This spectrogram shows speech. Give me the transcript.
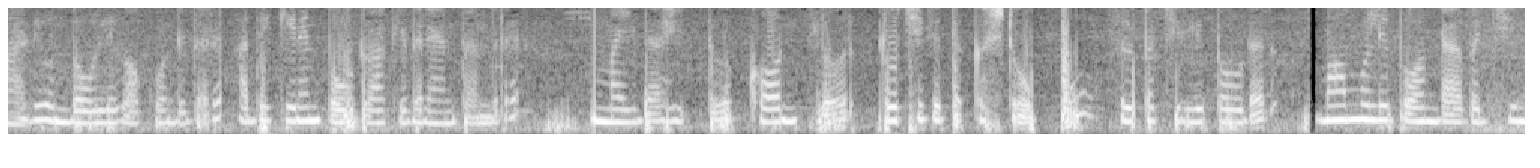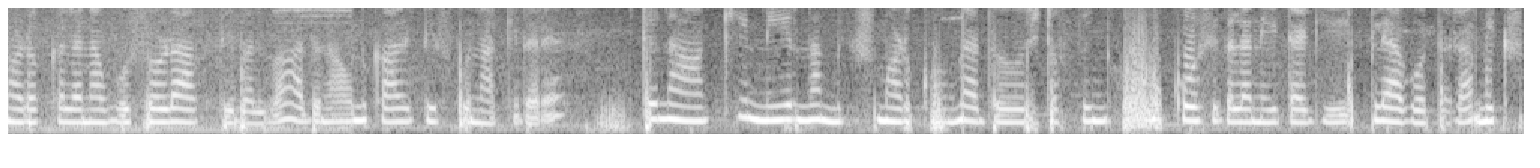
ಮಾಡಿ ಒಂದು ಬೌಲಿಗೆ ಹಾಕೊಂಡಿದ್ದಾರೆ. ಅದಕ್ಕೆ ಏನೇನು ಪೌಡ್ರ್ ಹಾಕಿದ್ದಾರೆ ಅಂತಂದ್ರೆ ಮೈದಾ ಹಿಟ್ಟು ಕಾರ್ನ್ ಫ್ಲೋರ್ ರುಚಿಗೆ ತಕ್ಕಷ್ಟು ಉಪ್ಪು, ಸ್ವಲ್ಪ ಚಿಲ್ಲಿ ಪೌಡರ್ ಮಾಮೂಲಿ ಬೋಂಡ ಬಜ್ಜಿ ಮಾಡೋಕ್ಕೆಲ್ಲ ನಾವು ಸೋಡಾ ಹಾಕ್ತೀವಲ್ವಾ ಅದನ್ನ ಒಂದು ಕಾಲು ಟೀ ಸ್ಪೂನ್ ಹಾಕಿದ್ದಾರೆ. ಇದನ್ನ ಹಾಕಿ ನೀರನ್ನ ಮಿಕ್ಸ್ ಮಾಡ್ಕೊಂಡು ಅದು ಸ್ಟಫಿಂಗ್ ಹೂಕೋಸಿಗೆಲ್ಲ ನೀಟಾಗಿ ಅಪ್ಲೈ ಆಗೋ ಥರ ಮಿಕ್ಸ್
